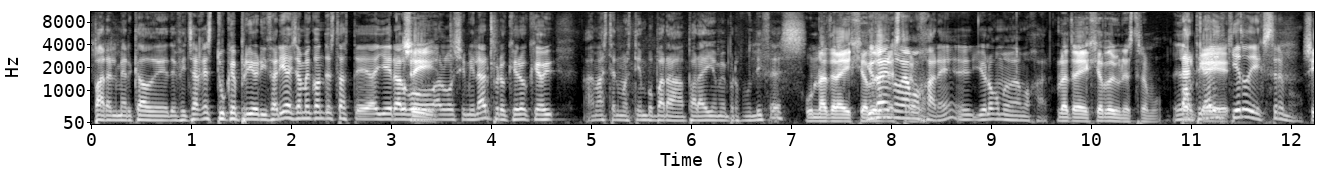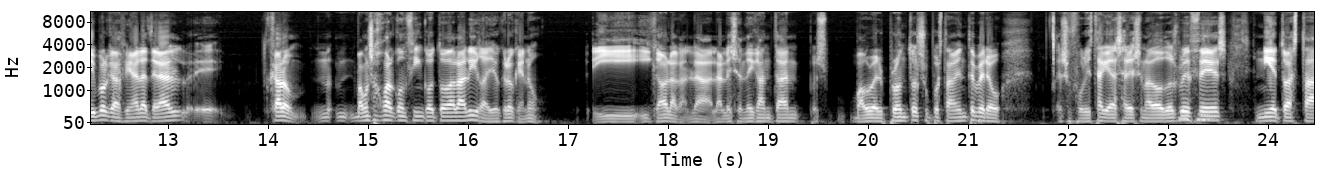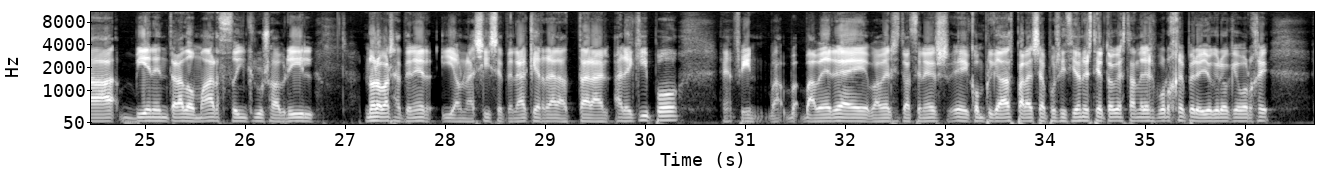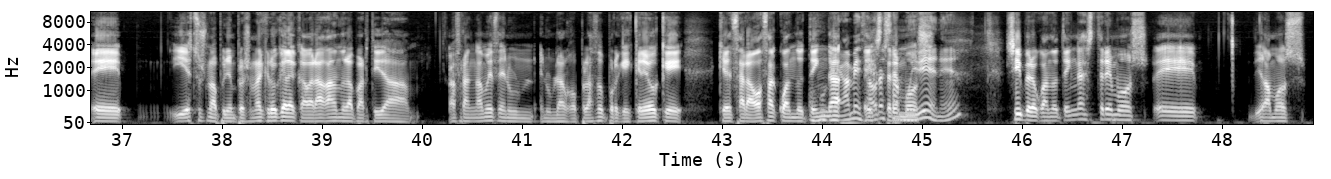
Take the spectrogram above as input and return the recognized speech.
Para el mercado de, fichajes. ¿Tú qué priorizarías? Ya me contestaste ayer algo, algo similar, pero quiero que hoy, además tenemos tiempo para, para ello, me profundices. Un lateral izquierdo Yo también me voy a mojar, ¿eh? Yo luego me voy a mojar. Un lateral izquierdo y un extremo. Lateral izquierdo y extremo. Sí, porque al final lateral... Eh, claro, ¿vamos a jugar con cinco toda la liga? Yo creo que no. Y, claro, la, la, lesión de Cantán pues, va a volver pronto, supuestamente, pero es un futbolista que ya se ha lesionado dos veces. Nieto hasta bien entrado marzo, incluso abril, no lo vas a tener y aún así se tendrá que readaptar al, equipo. En fin, va, a, haber, eh, va a haber situaciones eh, complicadas para esa posición. Es cierto que está Andrés Borge, pero yo creo que Borge, eh, y esto es una opinión personal, creo que le acabará ganando la partida a Fran Gámez en un, en un largo plazo, porque creo que, que el Zaragoza cuando tenga extremos... Sí, pero cuando tenga extremos, digamos,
